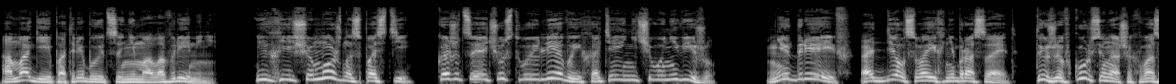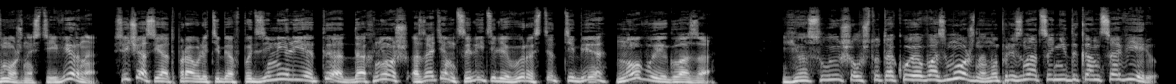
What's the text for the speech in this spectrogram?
а магии потребуется немало времени. Их еще можно спасти? Кажется, я чувствую левый, хотя и ничего не вижу. Не дрейф, отдел своих не бросает. Ты же в курсе наших возможностей, верно? Сейчас я отправлю тебя в подземелье, ты отдохнешь, а затем целители вырастят тебе новые глаза. Я слышал, что такое возможно, но признаться не до конца верю.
